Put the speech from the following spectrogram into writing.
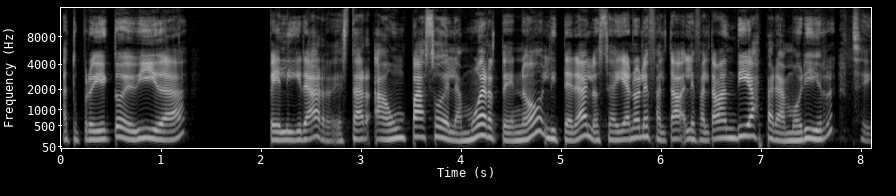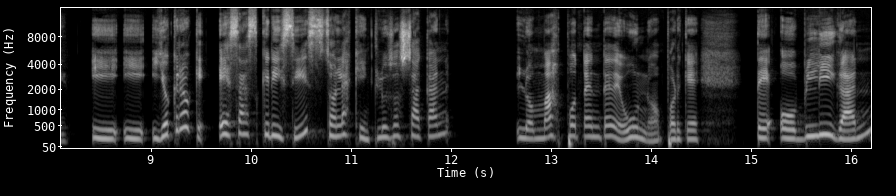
a tu proyecto de vida peligrar, estar a un paso de la muerte, ¿no? Literal, o sea, ya no le faltaba, le faltaban días para morir. Sí. Y, y- y yo creo que esas crisis son las que incluso sacan lo más potente de uno, porque te obligan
